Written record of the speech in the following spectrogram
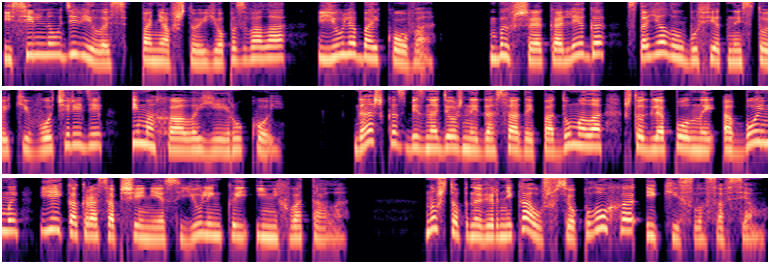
и сильно удивилась, поняв, что ее позвала Юля Байкова. Бывшая коллега стояла у буфетной стойки в очереди и махала ей рукой. Дашка с безнадежной досадой подумала, что для полной обоймы ей как раз общения с Юленькой и не хватало. Ну, чтоб наверняка уж все плохо и кисло совсем.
